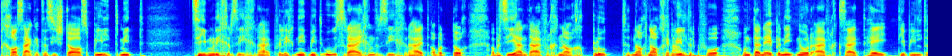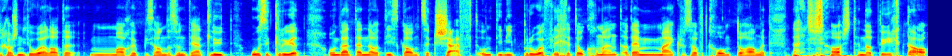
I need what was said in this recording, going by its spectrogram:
kann sagen, das ist das Bild mit ziemlicher Sicherheit, vielleicht nicht mit ausreichender Sicherheit, aber doch, aber sie haben einfach nach Blut, nach Nacktbildern genau. gefunden und dann eben nicht nur einfach gesagt, hey, die Bilder kannst du nicht hochladen, mach etwas anderes. Und dann hat die Leute rausgerührt und wenn dann noch dein ganze Geschäft und deine beruflichen Dokumente an dem Microsoft-Konto hängen, dann stehst du dann natürlich da.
